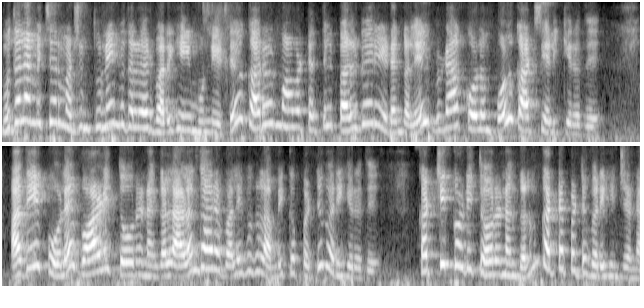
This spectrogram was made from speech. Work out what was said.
முதலமைச்சர் மற்றும் துணை முதல்வர் வருகையை முன்னிட்டு கரூர் மாவட்டத்தில் பல்வேறு இடங்களில் விழா கோலம் போல் காட்சியளிக்கிறது. அதே போல வாழை தோரணங்கள் அலங்கார வளைவுகள் அமைக்கப்பட்டு வருகிறது. கட்சிக்கொடி தோரணங்களும் கட்டப்பட்டு வருகின்றன.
